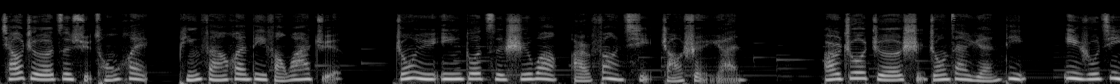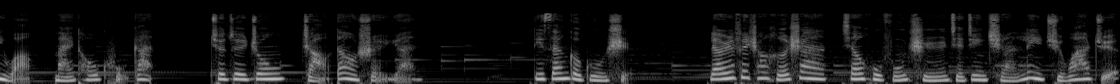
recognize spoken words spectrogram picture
乔者自诩聪慧，频繁换地方挖掘，终于因多次失望而放弃找水源；而拙者始终在原地，一如既往埋头苦干，却最终找到水源。第三个故事，两人非常和善，相互扶持，竭尽全力去挖掘。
